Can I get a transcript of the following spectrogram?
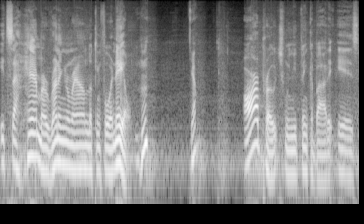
It's a hammer running around looking for a nail. Mm-hmm. Yep. Our approach, when you think about it, is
